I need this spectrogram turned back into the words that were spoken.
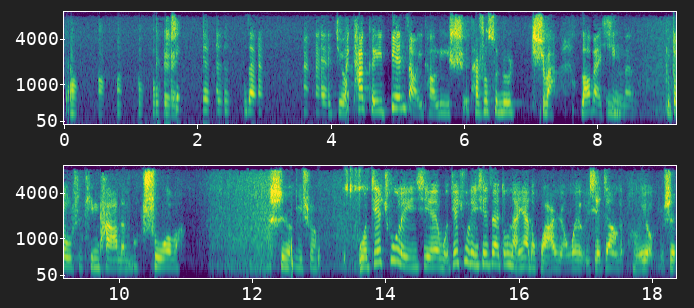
然后现在就他可以编造一套历史。他说孙中是吧？老百姓们不都是听他的吗？说吧。是。你说。我接触了一些，我接触了一些在东南亚的华人，我有一些这样的朋友，就是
